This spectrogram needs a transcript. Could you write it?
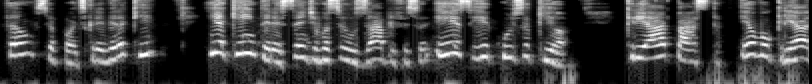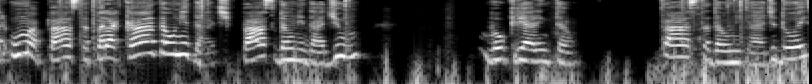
Então, você pode escrever aqui. E aqui é interessante você usar, professor, esse recurso aqui, ó, criar pasta. Eu vou criar uma pasta para cada unidade. Pasta da unidade 1. Vou criar, então, pasta da unidade 2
